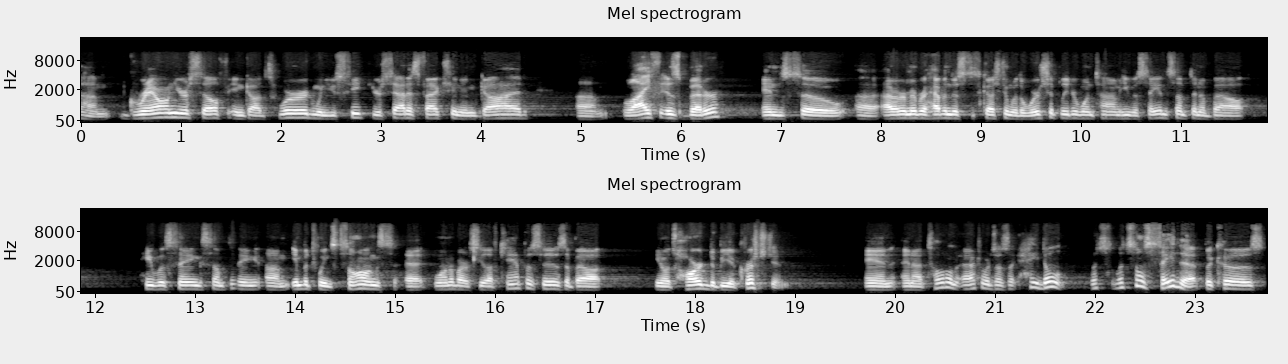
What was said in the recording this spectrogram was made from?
um, ground yourself in God's word, when you seek your satisfaction in God, um, life is better. And so uh, I remember having this discussion with a worship leader one time. He was saying something about he was saying something um, in between songs at one of our CLF campuses about you know, it's hard to be a Christian. And and I told him afterwards, I was like, hey, don't let's let's don't say that because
